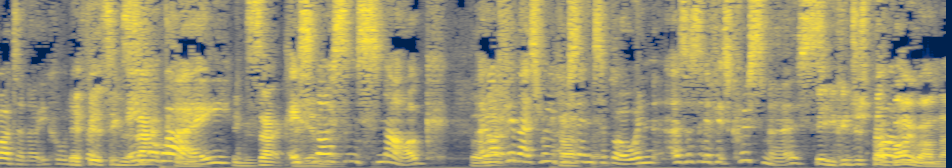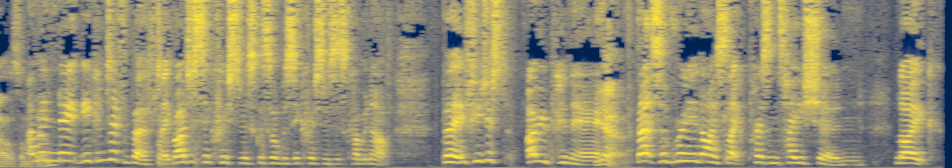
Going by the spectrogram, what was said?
Like, I don't know what you call it. it but fits exactly. Either way, exactly. it's in nice there. and snug, And I think that's really perfect. presentable. And as I said, if it's Christmas, Yeah, you could just put Well, a um, bow I mean- around that or something. I mean, you- can do it for birthday, but I just say Christmas because obviously Christmas is coming up. But if you just open it, Yeah. that's a really nice like presentation, like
